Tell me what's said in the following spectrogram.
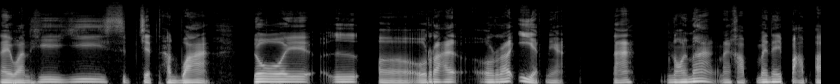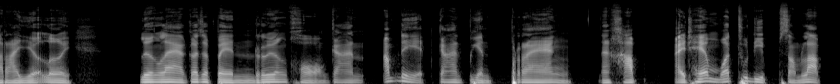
ในวันที่ 27ธันวาโดยรายละเอียดเนี่ยนะน้อยมากนะครับ ไม่ได้ปรับอะไรเยอะเลย เรื่องแรกก็จะเป็นเรื่องของการอัปเดตการเปลี่ยนแปลงนะครับไอเทมวัตถุดิบสำหรับ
